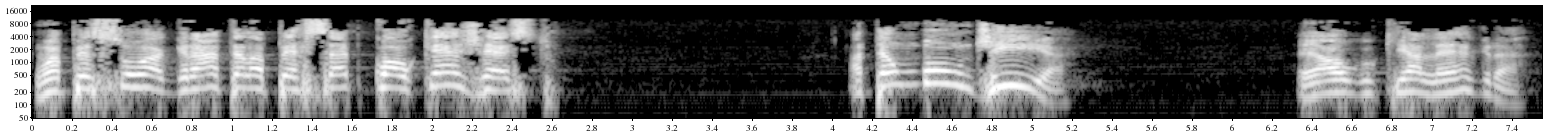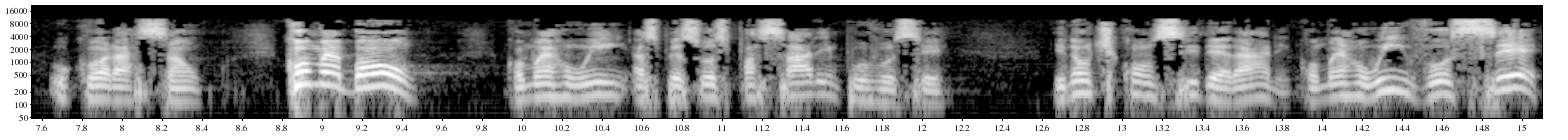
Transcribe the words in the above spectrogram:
Uma pessoa grata, ela percebe qualquer gesto. Até um bom dia é algo que alegra o coração. Como é bom, como é ruim as pessoas passarem por você e não te considerarem. Como é ruim você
